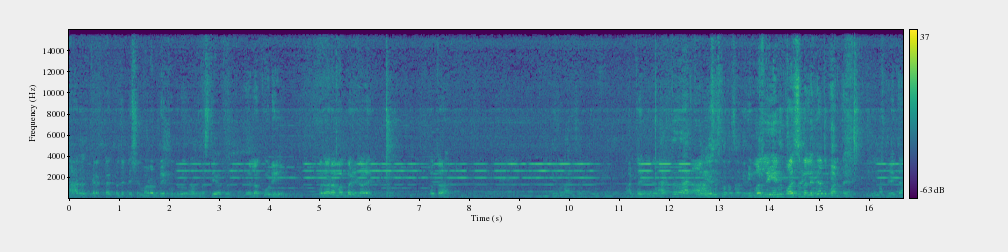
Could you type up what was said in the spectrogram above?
ಯಾರು ಅದು ಕರೆಕ್ಟಾಗಿ ಪ್ರೆಸೆಂಟೇಷನ್ ಮಾಡೋರು ಬೇಕು ಎಲ್ಲ ಕೂಡಿ. ಬರೀ ಆರಾಮಾಗಿ ಬರ್ರಿ ನಾಳೆ. ಗೊತ್ತಾ? ಇದ್ದೀನಿ. ನಾನು. ನಿಮ್ಮಲ್ಲಿ ಏನು ಪಾಸಿಬಲ್ ಇದೆ ಅದು ಮಾಡ್ತಾ ಇದ್ದೀನಿ. ಆಯ್ತಾ?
